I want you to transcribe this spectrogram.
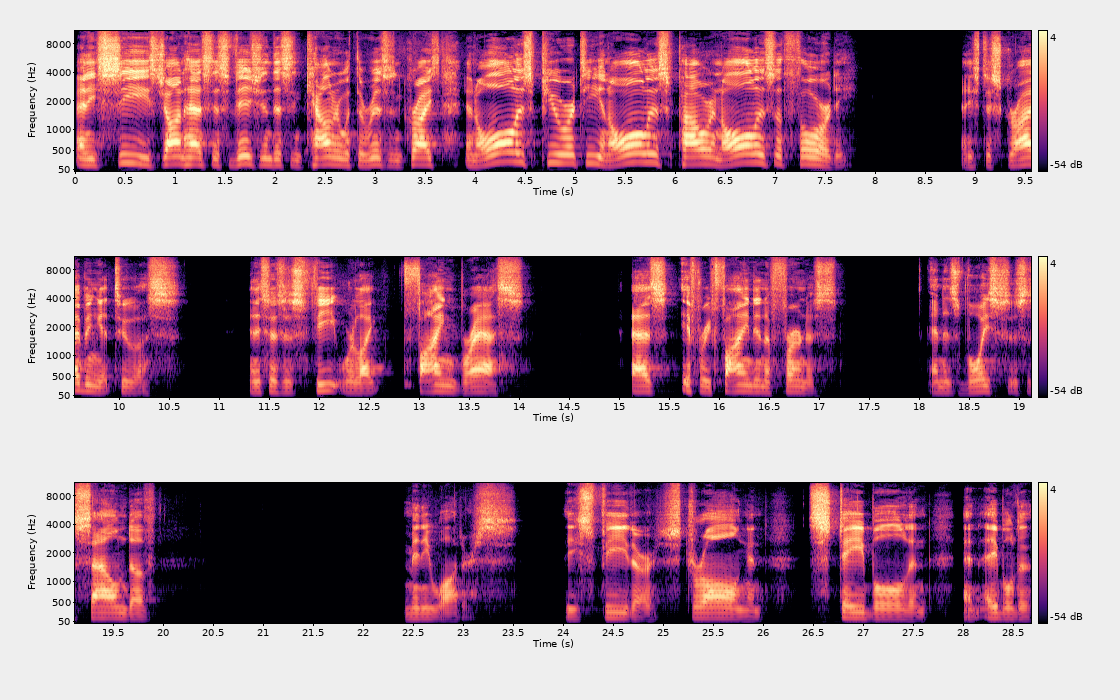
and he sees, John has this vision, this encounter with the risen Christ, and all his purity, and all his power, and all his authority. And he's describing it to us. And he says his feet were like fine brass, as if refined in a furnace. And his voice is the sound of many waters. These feet are strong and stable and, and able to,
